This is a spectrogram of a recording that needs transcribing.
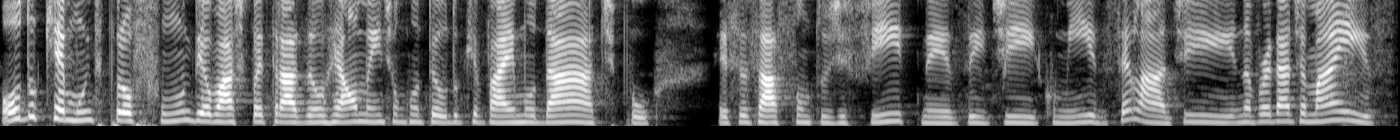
Ou do que é muito profundo, e eu acho que vai trazer realmente um conteúdo que vai mudar, tipo, esses assuntos de fitness e de comida, sei lá, de... Na verdade, é mais...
